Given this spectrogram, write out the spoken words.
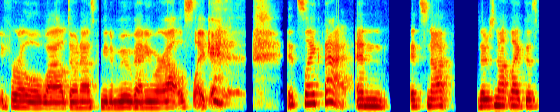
a, for a little while. Don't ask me to move anywhere else. Like it's like that. And it's not there's not like this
